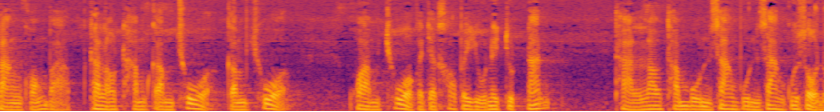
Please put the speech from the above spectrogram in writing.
คลังของบาป ถ้าเราทำกรรมชั่ว กรรมชั่ว ความชั่วก็จะเข้าไปอยู่ในจุดนั้น ถ้าเราทำบุญสร้างบุญสร้างกุศล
